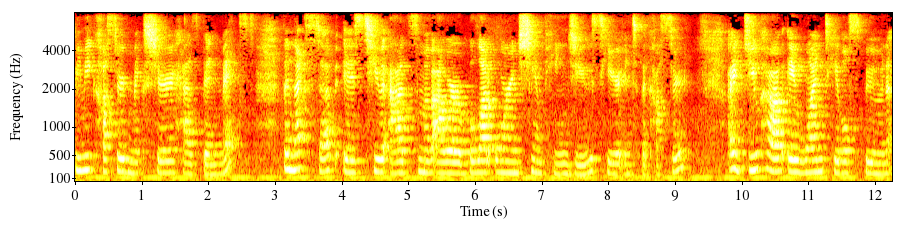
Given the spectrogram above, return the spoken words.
Creamy custard mixture has been mixed. The next step is to add some of our blood orange champagne juice here into the custard. I do have a one tablespoon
